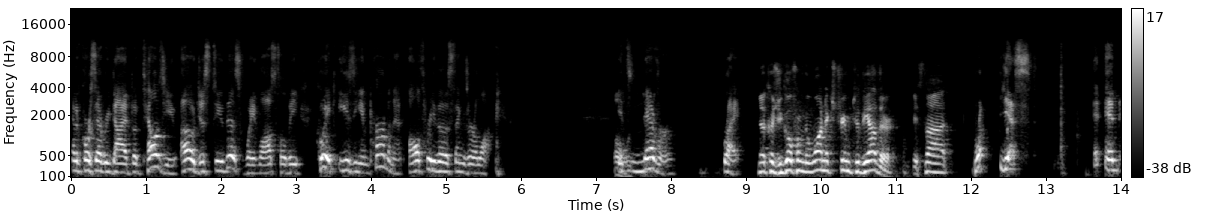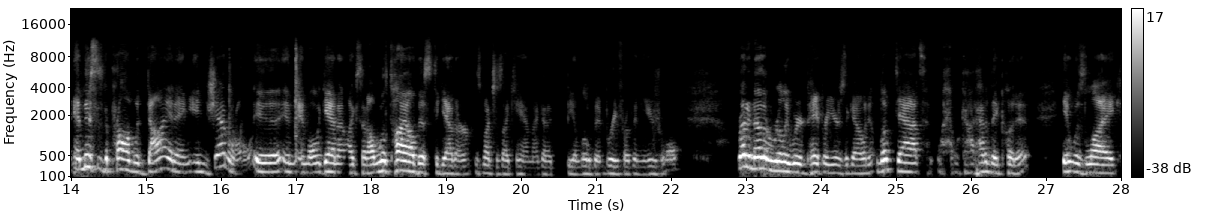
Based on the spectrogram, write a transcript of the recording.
and of course, every diet book tells you, oh, just do this. Weight loss will be quick, easy, and permanent. All three of those things are a lie. Oh. It's never right. No, because you go from the one extreme to the other. It's not. Right. Yes. And and this is the problem with dieting in general. And, and well, again, like I said, I will tie all this together as much as I can. I got to be a little bit briefer than usual. Read another really weird paper years ago, and it looked at, oh God, how did they put it? It was like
